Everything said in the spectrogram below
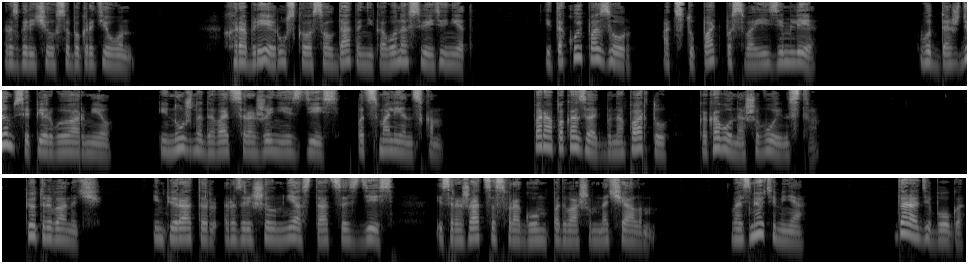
разгорячился Багратион. Храбрее русского солдата никого на свете нет. И такой позор отступать по своей земле. Вот дождемся первую армию, и нужно давать сражение здесь, под Смоленском. Пора показать Бонапарту, каково наше воинство. Петр Иванович, император разрешил мне остаться здесь и сражаться с врагом под вашим началом. Возьмете меня? Да ради бога.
